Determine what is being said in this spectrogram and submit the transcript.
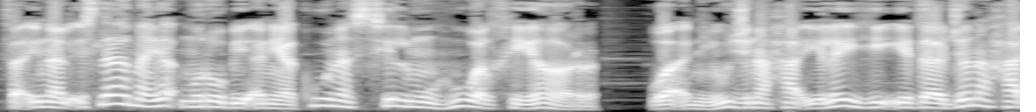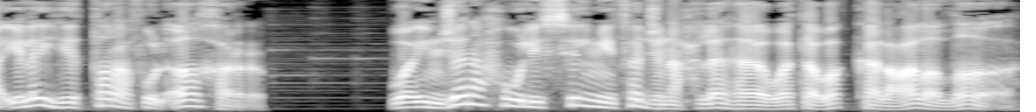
فإن الإسلام يأمر بأن يكون السلم هو الخيار وأن يجنح إليه إذا جنح إليه الطرف الآخر. وإن جنحوا للسلم فاجنح لها وتوكل على الله.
